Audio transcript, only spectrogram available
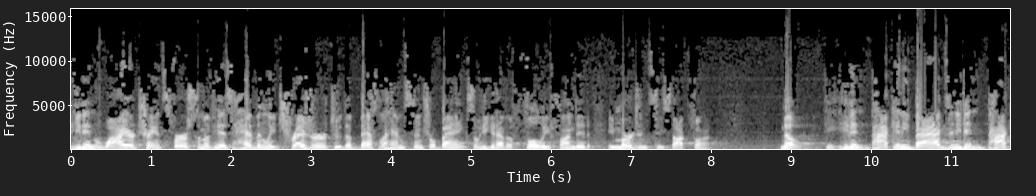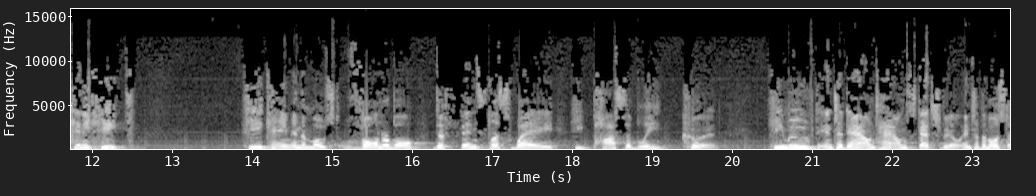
He didn't wire transfer some of his heavenly treasure to the Bethlehem Central Bank so he could have a fully funded emergency stock fund. No, he, he didn't pack any bags and he didn't pack any heat. He came in the most vulnerable, defenseless way he possibly could. He moved into downtown Sketchville, into the most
